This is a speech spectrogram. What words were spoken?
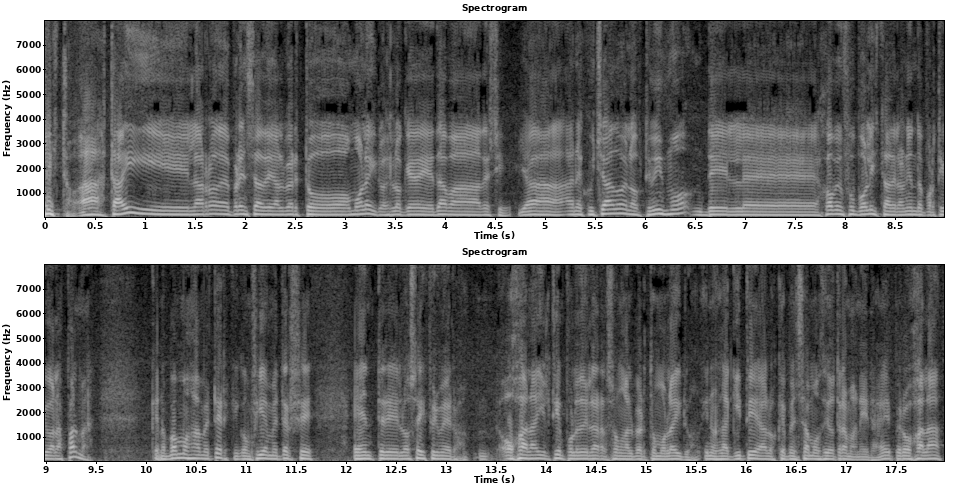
Listo, hasta ahí la rueda de prensa de Alberto Moleiro, es lo que daba a decir. Ya han escuchado el optimismo del eh, joven futbolista de la Unión Deportiva Las Palmas, que nos vamos a meter, que confía en meterse entre los seis primeros. Ojalá y el tiempo le dé la razón a Alberto Moleiro y nos la quite a los que pensamos de otra manera, ¿eh? pero ojalá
